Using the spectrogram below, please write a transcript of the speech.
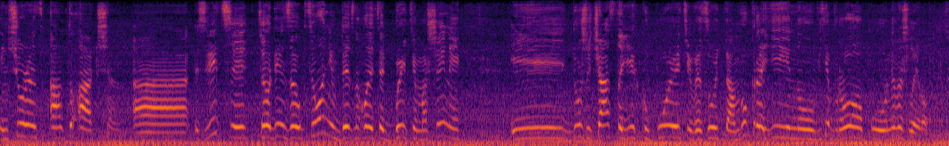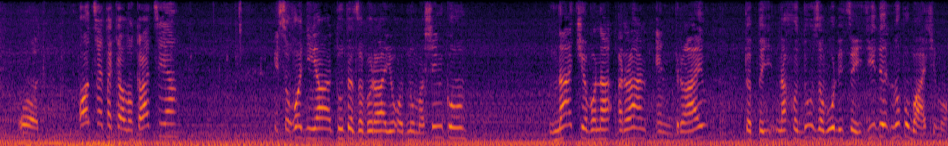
Insurance Auto Action. А, звідси це один з аукціонів, де знаходяться биті машини, і дуже часто їх купують і везуть там в Україну, в Європу, неважливо. От. Оце така локація. І сьогодні я тут забираю одну машинку, наче вона run and drive, тобто на ходу заводиться і їде. Ну, побачимо.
